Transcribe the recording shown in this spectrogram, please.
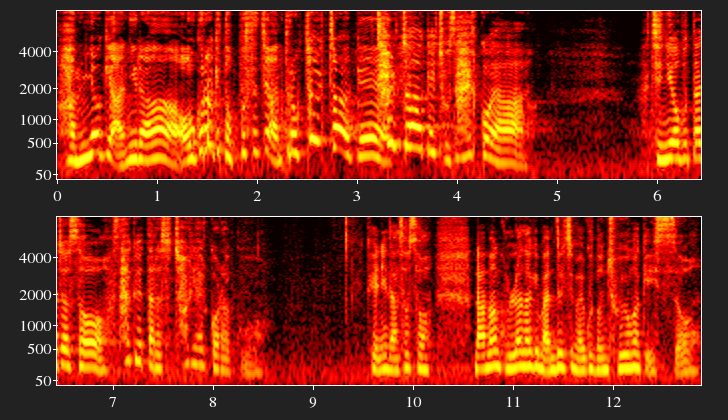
압력이 아니라 억울하게 덮어쓰지 않도록 철저하게. 철저하게 조사할 거야. 진위 여부 따져서 사규에 따라서 처리할 거라고. 괜히 나서서 나만 곤란하게 만들지 말고 넌 조용하게 있어.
